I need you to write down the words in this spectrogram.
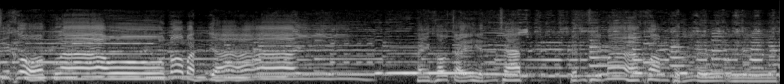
สิขอกล่าวนอบรรยาย ให้เข้าใจเห็นชัด เป็นที่มาความเป็นเลิศ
